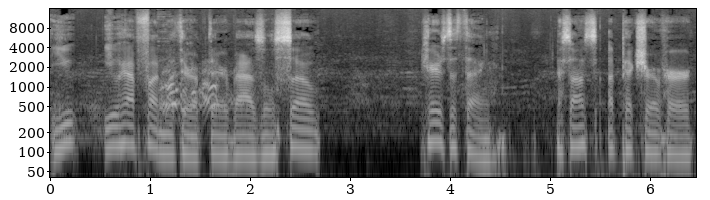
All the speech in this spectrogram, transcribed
You you have fun with her up there, Basil. So here's the thing. I saw a picture of her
